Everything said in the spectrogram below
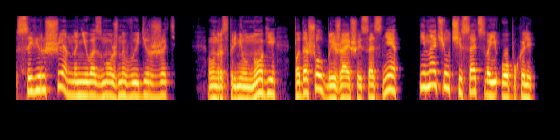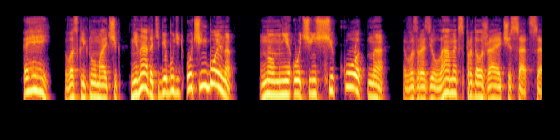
«Совершенно невозможно выдержать». Он распрямил ноги, подошел к ближайшей сосне и начал чесать свои опухоли. «Эй!» — воскликнул мальчик. «Не надо, тебе будет очень больно!» «Но мне очень щекотно!» — возразил Ламекс, продолжая чесаться.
